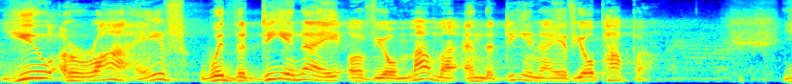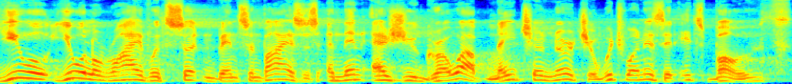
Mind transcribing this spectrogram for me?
you arrive with the DNA of your mama and the DNA of your papa you will, you will arrive with certain bents and biases. And then as you grow up, nature, nurture, which one is it? It's both.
